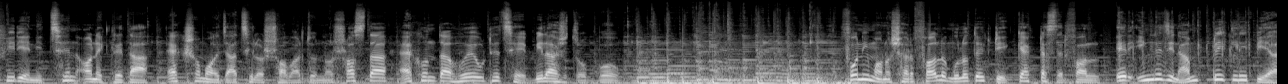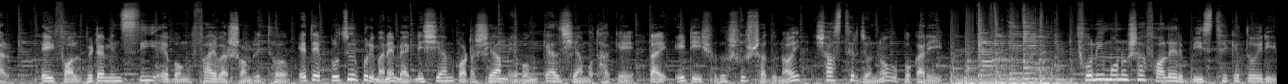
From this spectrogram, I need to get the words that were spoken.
ফিরিয়ে নিচ্ছেন অনেক ক্রেতা। একসময় যা ছিল সবার জন্য সস্তা, এখন তা হয়ে উঠেছে বিলাসদ্রব্য। ফণি মনসার ফল মূলত একটি ক্যাকটাসের ফল। এর ইংরেজি নাম প্রিকলি পিয়ার। এই ফল ভিটামিন সি এবং ফাইবার সমৃদ্ধ। এতে প্রচুর পরিমাণে ম্যাগনেসিয়াম পটাশিয়াম এবং ক্যালসিয়ামও থাকে। তাই এটি শুধু সুস্বাদু নয়, স্বাস্থ্যের জন্য উপকারী। ফণি মনসা ফলের বীজ থেকে তৈরি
